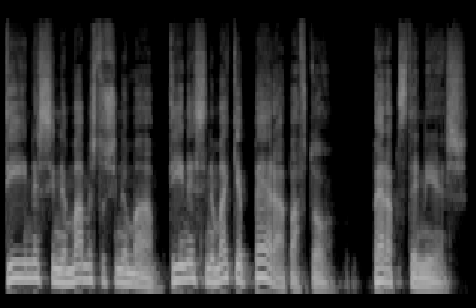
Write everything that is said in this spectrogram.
τι είναι σινεμά μες στο σινεμά. Τι είναι σινεμά και πέρα από αυτό, πέρα από τις ταινίες.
